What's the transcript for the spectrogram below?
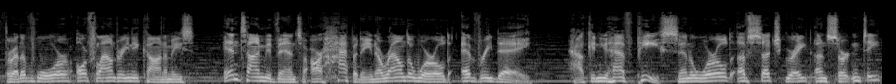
threat of war, or floundering economies, end time events are happening around the world every day. How can you have peace in a world of such great uncertainty?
